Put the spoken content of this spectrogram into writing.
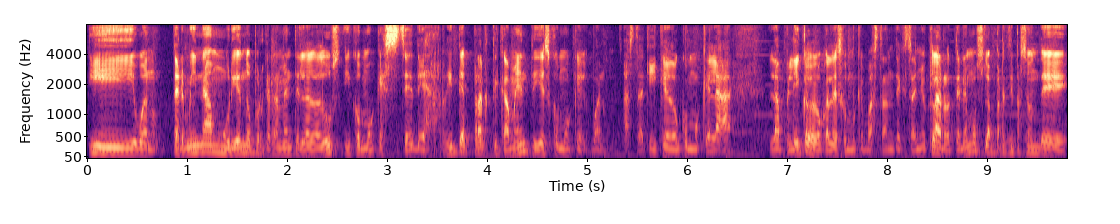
y bueno, termina muriendo porque realmente le da la luz y como que se derrite prácticamente y es como que, bueno, hasta aquí quedó como que la, la película, lo cual es como que bastante extraño. Claro, tenemos la participación de,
